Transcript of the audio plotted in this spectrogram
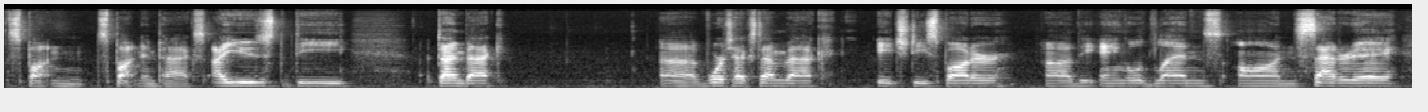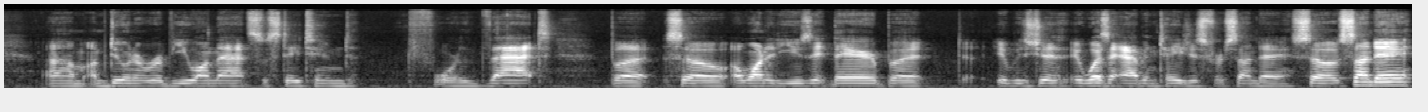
spotting spotting impacts. I used the Diamondback uh, Vortex Diamondback HD spotter, uh, the angled lens on Saturday. Um, I'm doing a review on that, so stay tuned for that. But so I wanted to use it there, but it was just it wasn't advantageous for Sunday. So Sunday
